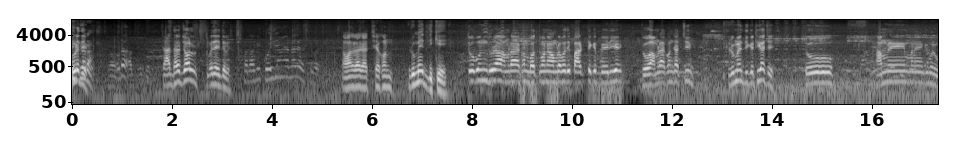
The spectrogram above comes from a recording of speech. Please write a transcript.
ঘুরে দে চার ধারে জল বোঝা যেতে হবে। আমরা যাচ্ছি এখন রুমের দিকে। তো বন্ধুরা আমরা এখন বর্তমানে অমরাবতী পার্ক থেকে বেরিয়ে তো আমরা এখন যাচ্ছি রুমের দিকে ঠিক আছে? তো আমি মানে কি বলব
